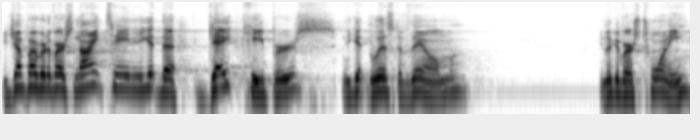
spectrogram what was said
You jump over to verse 19 and you get the gatekeepers and you get the list of them. You look at verse 20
